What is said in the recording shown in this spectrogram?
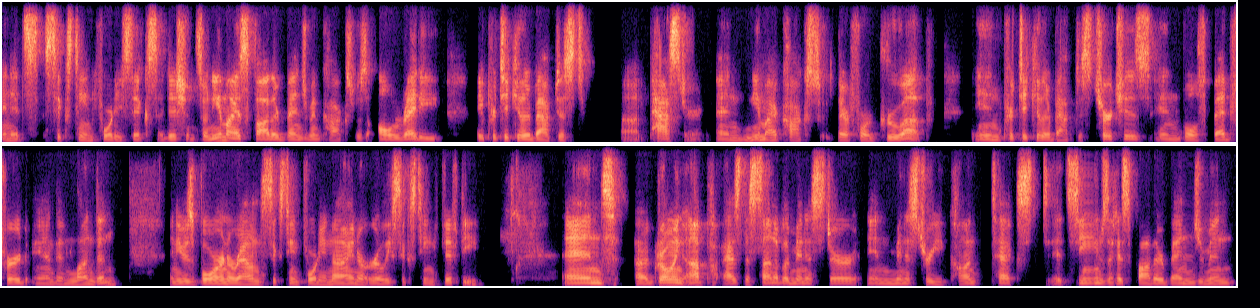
in its 1646 edition. So Nehemiah's father, Benjamin Cox, was already a particular Baptist uh, pastor, and Nehemiah Cox therefore grew up in particular Baptist churches in both Bedford and in London. And he was born around 1649 or early 1650. And uh, growing up as the son of a minister in ministry context, it seems that his father, Benjamin,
